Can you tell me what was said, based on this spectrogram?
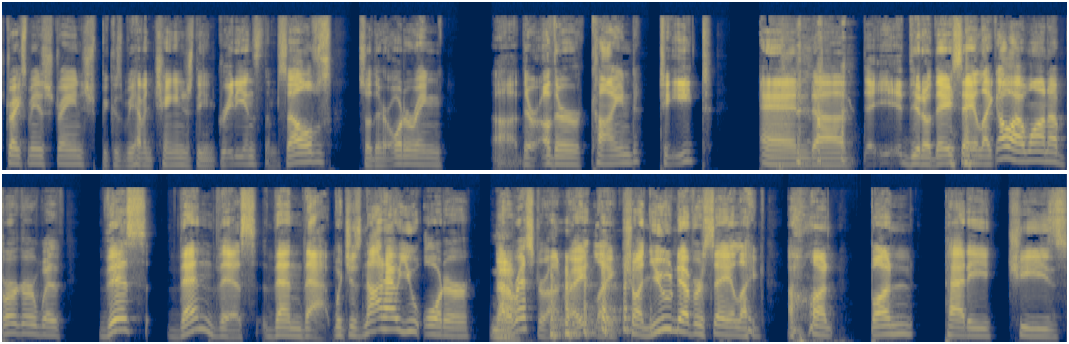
strikes me as strange because we haven't changed the ingredients themselves. So they're ordering uh, their other kind to eat. And, uh, you know, they say, like, oh, I want a burger with this, then this, then that, which is not how you order No. at a restaurant, right? like, Sean, you never say, like, I want bun, patty, cheese,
